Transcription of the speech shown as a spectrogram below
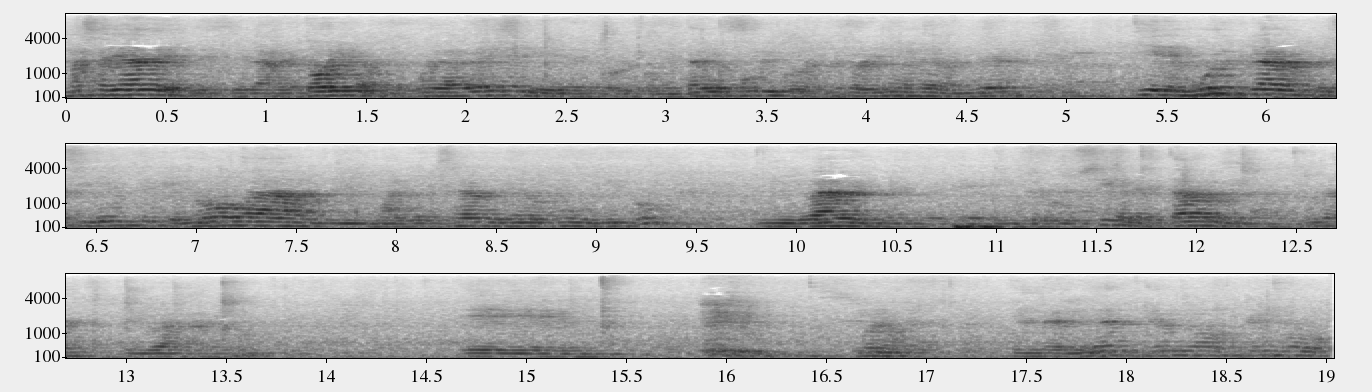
más allá de, la retórica que pueda haber y por el comentario público respecto a la línea de bandera, tiene muy claro el presidente que no va a malversar dinero público ni va a introducir al Estado en la aventuras privadas. Eh, bueno, en realidad yo no tengo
